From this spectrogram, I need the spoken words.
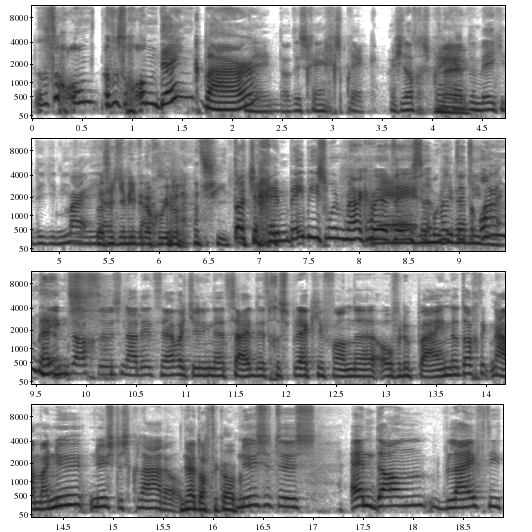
dat is toch, on, dat is toch ondenkbaar nee, dat is geen gesprek. Als je dat gesprek Nee. hebt, dan weet je dat je niet. Maar- in de Dan zit je juiste niet in een goede relatie. dat je geen baby's moet maken met, Nee, deze, dan moet je dat dit niet. Maar onmens. Ik dacht dus, na dit, hè, wat jullie net zeiden, dit gesprekje van, eh, over de pijn. Dat dacht ik, nou, maar nu, nu is het dus klaar ook. Ja, dacht ik ook. Nu is het dus... En dan blijft hij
